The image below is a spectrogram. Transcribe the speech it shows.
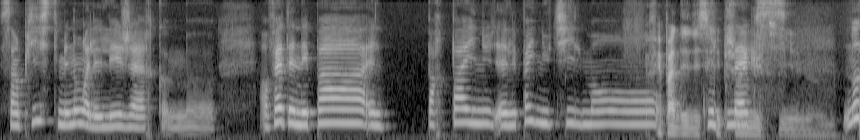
simpliste, mais non, elle est légère. Comme, euh, en fait, elle n'est pas... Elle part pas inu- elle n'est pas inutilement... Fais pas des descriptions complexe. inutiles. Non,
